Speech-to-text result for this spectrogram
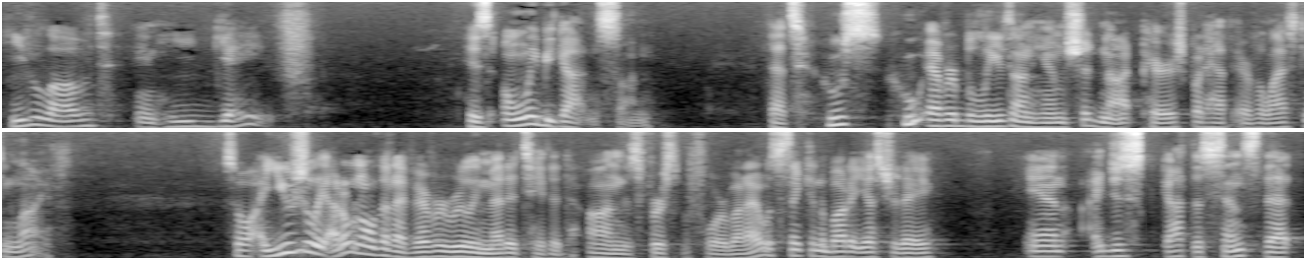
He loved and he gave his only begotten son that's whoever believes on him should not perish but have everlasting life. So I usually, I don't know that I've ever really meditated on this verse before, but I was thinking about it yesterday, and I just got the sense that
